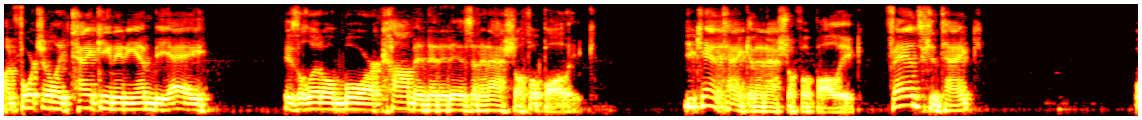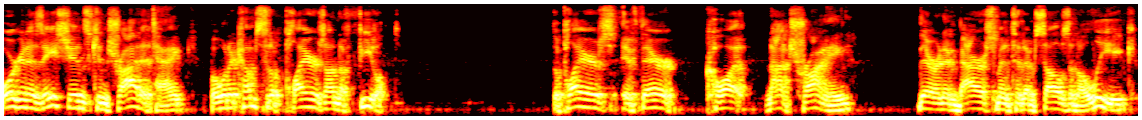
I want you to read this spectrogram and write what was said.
Unfortunately, tanking in the NBA is a little more common than it is in a National Football League. You can't tank in the National Football League. Fans can tank. Organizations can try to tank, but when it comes to the players on the field, the players, if they're caught not trying, they're an embarrassment to themselves in a league.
